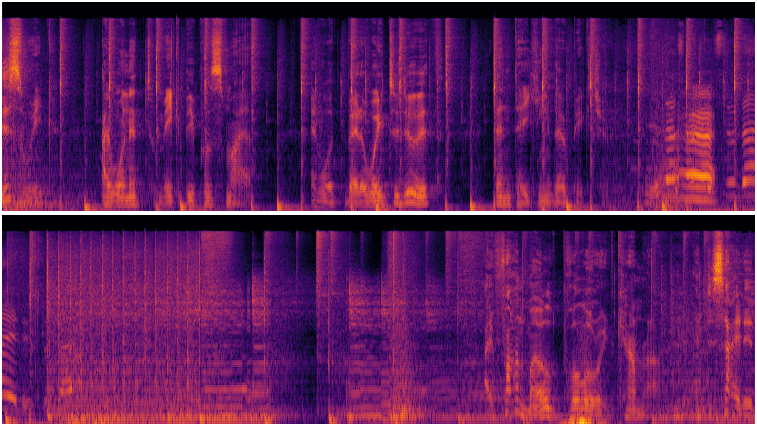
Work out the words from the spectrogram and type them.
This week, I wanted to make people smile. And what better way to do it than taking their picture? Yeah. I found my old Polaroid camera and decided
